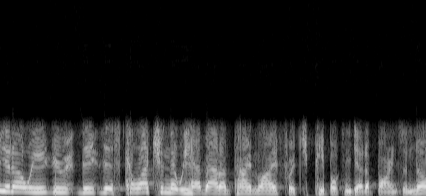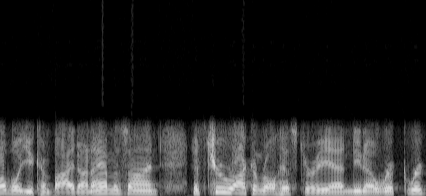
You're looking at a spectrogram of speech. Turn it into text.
Well, you know, we this collection that we have out on Time Life, which people can get at Barnes and Noble. You can buy it on Amazon. It's true rock and roll history, and you know, we're we're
